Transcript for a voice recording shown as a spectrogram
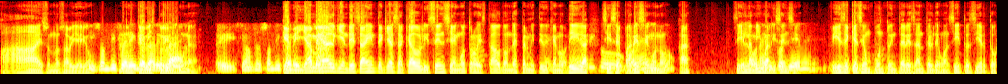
Ah, eso no sabía yo. Sí, son Nunca diferentes he a las visto yo regulares. una. Son, son- Que me llame alguien de esa gente que ha sacado licencia en otros estados donde es permitido y que nos diga si se parecen o no. Ah, si es la misma licencia. tiene- Fíjese que ese es un punto interesante el de Juancito, es cierto.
